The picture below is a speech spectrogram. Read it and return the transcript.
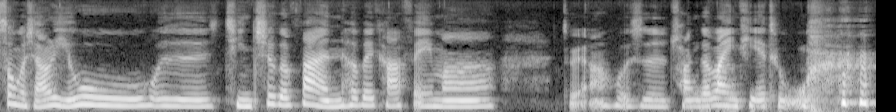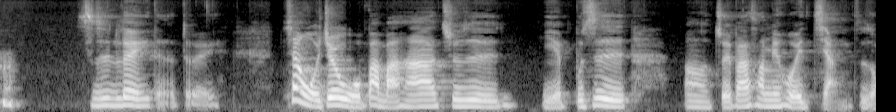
送个小礼物，或者请吃个饭，喝杯咖啡吗？对啊，或者是传个烂贴图 之类的。对，像我觉得我爸爸他就是也不是嗯嘴巴上面会讲这种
